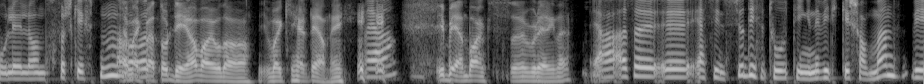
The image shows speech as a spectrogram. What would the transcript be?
boliglånsforskriften. Jeg merker at Nordea var jo da var ikke helt enig ja. i BN Banks uh, vurdering der. Ja, altså jeg syns jo disse to tingene virker sammen. Vi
